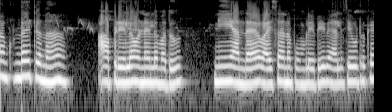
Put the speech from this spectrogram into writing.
நான் குண்டாயிட்டேனா? அப்படியெல்லாம் ஒன்றும் இல்லை மது. நீ அந்த வயசான பொம்பளை போய் வேலை செய்ய விட்ருக்க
